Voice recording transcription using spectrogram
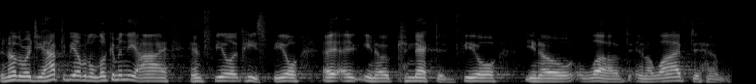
In other words, you have to be able to look him in the eye and feel at peace, feel uh, uh you know connected, feel you know loved and alive to him.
